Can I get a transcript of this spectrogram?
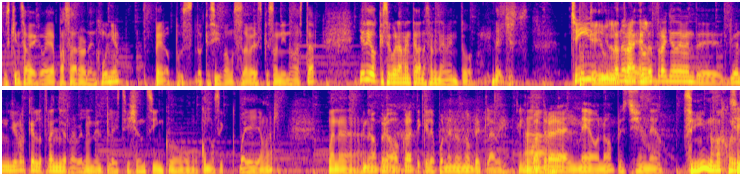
pues quién sabe qué vaya a pasar ahora en junio. Pero pues lo que sí vamos a saber es que Sony no va a estar. Yo digo que seguramente van a hacer un evento de ellos. Sí, Porque el otro, evento. el otro año deben de. Bueno, yo creo que el otro año revelan el PlayStation 5 o como se vaya a llamar. Van a. No, pero acuérdate que le ponen un nombre clave. El Ah. 4 era el Neo, ¿no? PlayStation Neo. Sí, no me acuerdo Sí,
